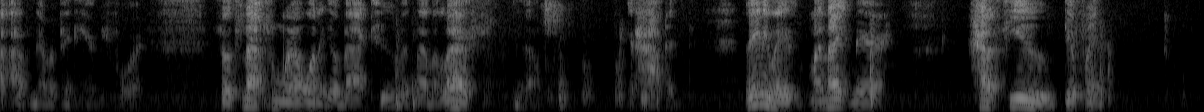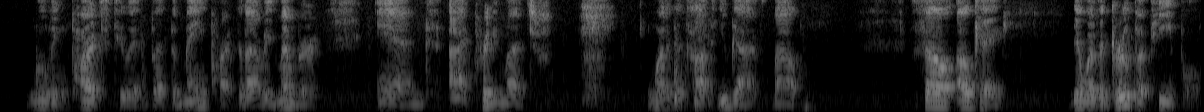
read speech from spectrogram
I, I've never been here before. So it's not somewhere I want to go back to, but nonetheless, you know, it happened. But anyways, my nightmare had a few different moving parts to it, but the main part that I remember, and I pretty much wanted to talk to you guys about. So, okay, there was a group of people,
